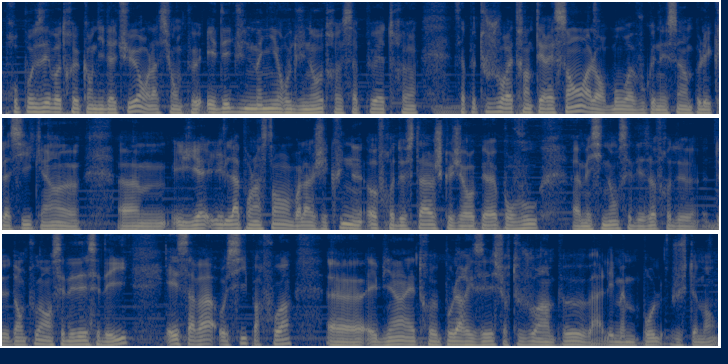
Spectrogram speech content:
proposer votre candidature. Voilà, si on peut aider d'une manière ou d'une autre, ça peut être, ça peut toujours être intéressant. Alors bon, bah, vous connaissez un peu les classiques. Hein, euh, là pour l'instant, voilà, j'ai qu'une offre de stage que j'ai repérée pour vous, mais sinon c'est des offres de, d'emploi en CDD, CDI, et ça va aussi parfois, eh bien, être polarisé sur toujours un peu bah, les mêmes pôles justement,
